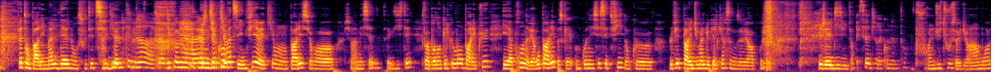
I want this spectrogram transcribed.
En fait, on parlait mal d'elle, on foutait de sa gueule. T'aimes bien faire commérage Donc, du coup, en fait, c'est une fille avec qui on parlait sur euh, sur un mécène, ça existait. Enfin, pendant quelques mois, on parlait plus, et après, on avait reparlé parce qu'on connaissait cette fille, donc euh, le fait de parler du mal de quelqu'un, ça nous avait rapprochés. et j'avais 18 ans. Et ça a duré combien de temps? Pff, rien du tout, ça avait duré un mois.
